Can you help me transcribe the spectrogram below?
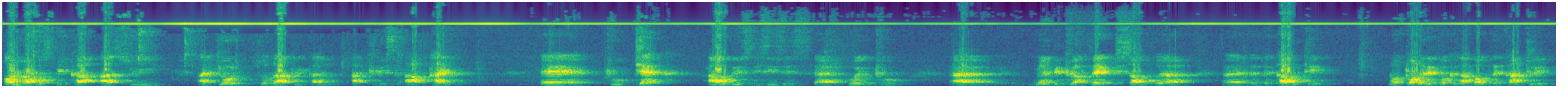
Honorable Speaker, as we adjourn so that we can at least have time uh, to check how this disease is uh, going to uh, maybe to affect some the, the, county, not only talking about the country.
